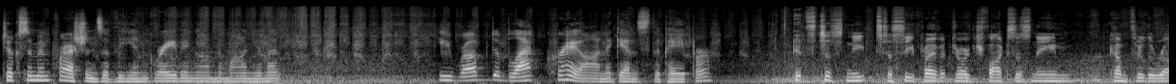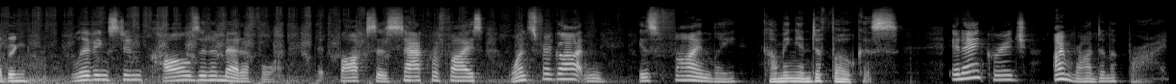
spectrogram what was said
took some impressions of the engraving on the monument. He rubbed a black crayon against the paper. It's just neat to see Private George Fox's name come through the rubbing. Livingston calls it a metaphor that Fox's sacrifice, once forgotten, is finally coming into focus. In Anchorage, I'm Rhonda McBride.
